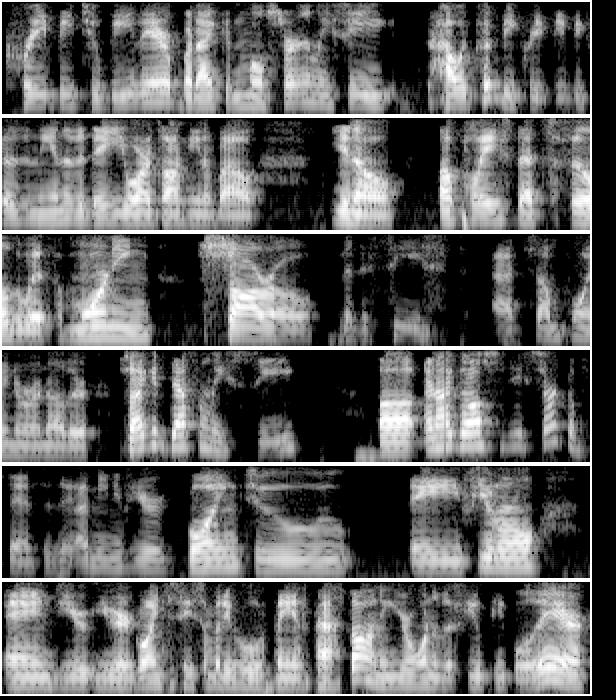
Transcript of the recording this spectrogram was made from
creepy to be there, but I can most certainly see how it could be creepy because in the end of the day, you are talking about, you know, a place that's filled with mourning, sorrow, the deceased at some point or another. So I could definitely see, uh, and I could also see circumstances. I mean, if you're going to a funeral and you're you're going to see somebody who may have passed on, and you're one of the few people there,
